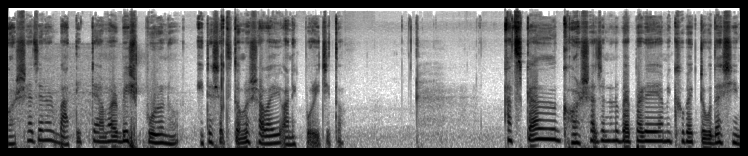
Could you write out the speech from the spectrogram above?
ঘর সাজানোর বাতিকটা আমার বেশ পুরনো। এটার সাথে তোমরা সবাই অনেক পরিচিত। আজকাল ঘর সাজানোর ব্যাপারে আমি খুব একটা উদাসীন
